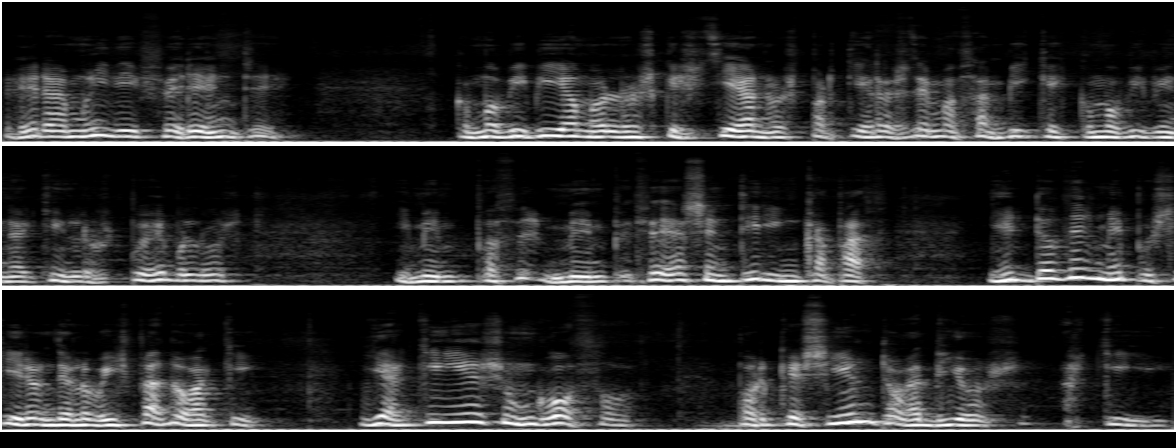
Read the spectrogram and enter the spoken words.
Era muy diferente como vivíamos los cristianos por tierras de Mozambique, como viven aquí en los pueblos, y me empecé, me empecé a sentir incapaz. Y entonces me pusieron del obispado aquí. Y aquí es un gozo, porque siento a Dios aquí,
